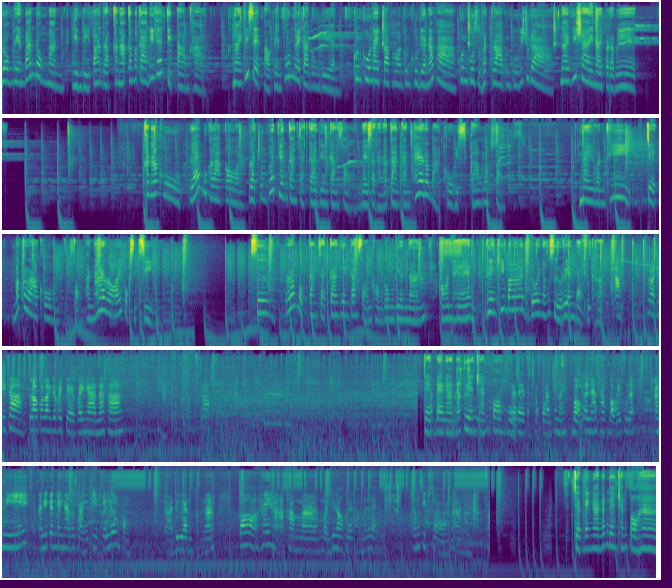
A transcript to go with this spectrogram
โรงเรียนบ้านดงมันยินดีต้อนรับคณะกรรมการนิเทศติดตามค่ะ นายพิเศษเป่าเพ็งผู้อำนวยการโรงเรียน คุณครูนายประพร คุณครูเดือนนภา คุณครูสุภัตรา คุณครูวิชุดา นายวิชัย นายประเมศ คณะครูและบุคลากรประชุมเพื่อเตรียมการจัดการเรียนการสอนในสถานการณ์การแพร่ระบาดโควิด -19 รอบ2ในวันที่ 7 มกราคม 2564 ระบบการจัดการเรียนการสอนของโรงเรียนนั้นออนแฮนเรียนที่บ้านโดยหนังสือเรียนแบบฝึกหัดอะสวัสดีค่ะ เรากำลังจะไปแจกใบงานนะคะแจกใบงานนักเรียนชั้นป แต่แต่แต่กับปอนใช่ไหม บอกเลยนะทักบอกให้ครูด้วยอันนี้อันนี้เป็นใบงานภาษาอังกฤษเป็นเรื่องของอาเดือนนะ ก็ให้หาคำมาเหมือนที่เราเคยทำนั่นแหละ ทั้ง 12 อัน .6 แจกใบงานนักเรียนชั้นป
